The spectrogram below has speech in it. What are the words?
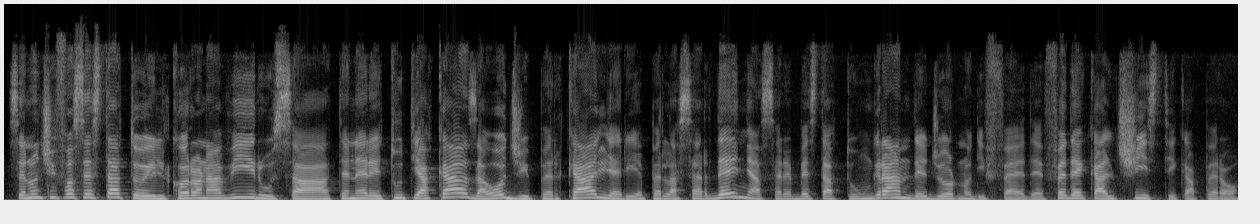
Se non ci fosse stato il coronavirus a tenere tutti a casa, oggi per Cagliari e per la Sardegna sarebbe stato un grande giorno di fede, fede calcistica però.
